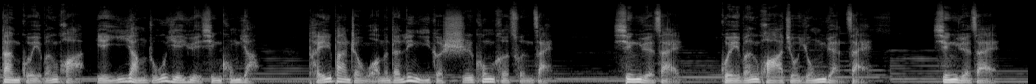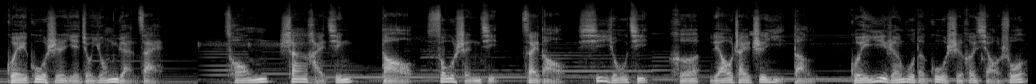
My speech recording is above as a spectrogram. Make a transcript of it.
但鬼文化也一样如夜月星空样，陪伴着我们的另一个时空和存在。星月在，鬼文化就永远在；星月在，鬼故事也就永远在。从《山海经》到《搜神记》。再到《西游记》和《聊斋志异》等诡异人物的故事和小说，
